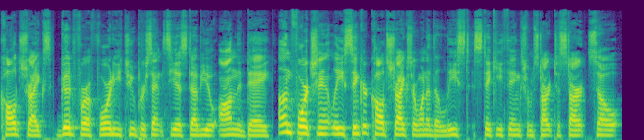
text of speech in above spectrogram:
called strikes, good for a 42% CSW on the day. Unfortunately, sinker called strikes are one of the least sticky things from start to start, so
